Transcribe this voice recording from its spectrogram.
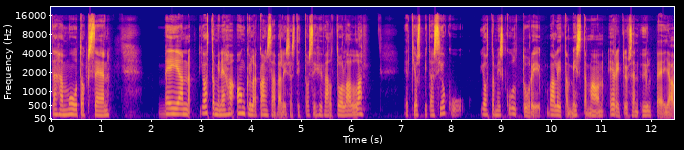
tähän muutokseen. Meidän johtaminenhan on kyllä kansainvälisesti tosi hyvällä tolalla. Että jos pitäisi joku johtamiskulttuuri valita, mistä mä oon erityisen ylpeä ja,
